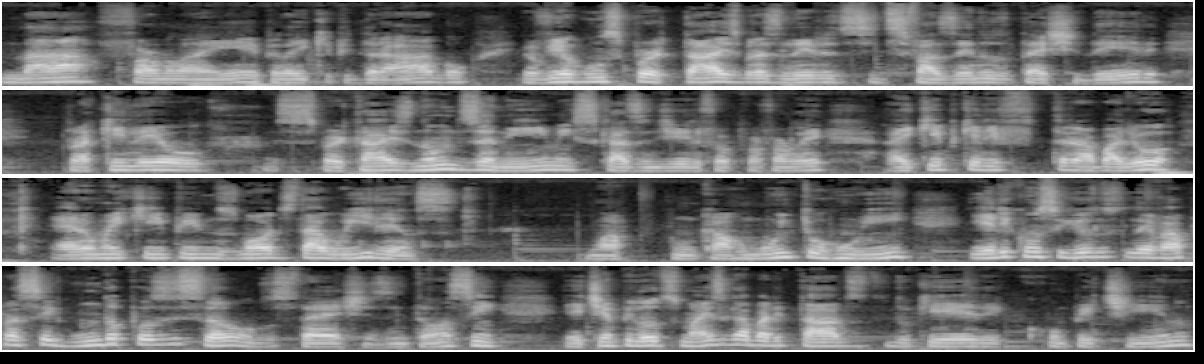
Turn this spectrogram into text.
na Fórmula E pela equipe Dragon. Eu vi alguns portais brasileiros se desfazendo do teste dele. Para quem leu esses portais, não desanimem se caso um dia ele for para a Fórmula E. A equipe que ele trabalhou era uma equipe nos moldes da Williams, uma, um carro muito ruim, e ele conseguiu levar para a segunda posição dos testes. Então, assim, ele tinha pilotos mais gabaritados do que ele competindo,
